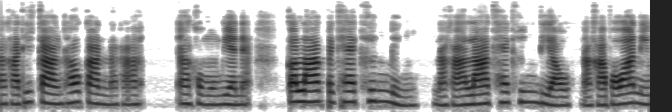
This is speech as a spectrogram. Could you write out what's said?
นะคะ ที่กลางเท่ากันนะคะ ของวงเวียนเนี่ยก็ลากไปแค่ครึ่งหนึ่งนะคะ ลากแค่ครึ่งเดียวนะคะ เพราะว่านี้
